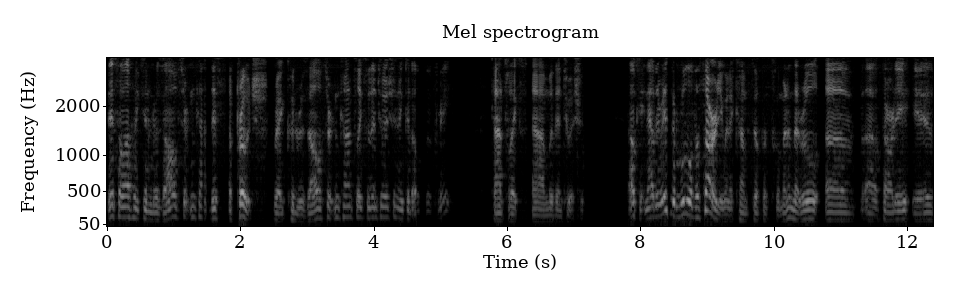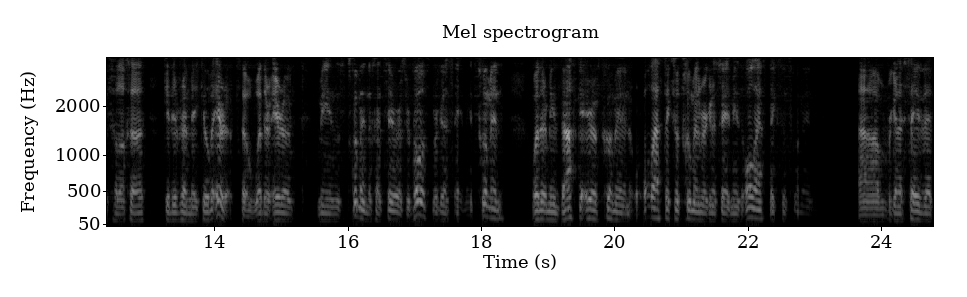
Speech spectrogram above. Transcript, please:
this halacha can resolve certain this approach, right? Could resolve certain conflicts with intuition and could also create conflicts um, with intuition. Okay, now there is a rule of authority when it comes to Chutz and the rule of uh, authority is halacha gedivra mekil be'erev. So whether erev means tchumen, the chatzeres, or both, we're going to say it means tchumen. Whether it means dafka erev tchumen or all aspects of tchumen, we're going to say it means all aspects of tchumen. Um, we're going to say that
